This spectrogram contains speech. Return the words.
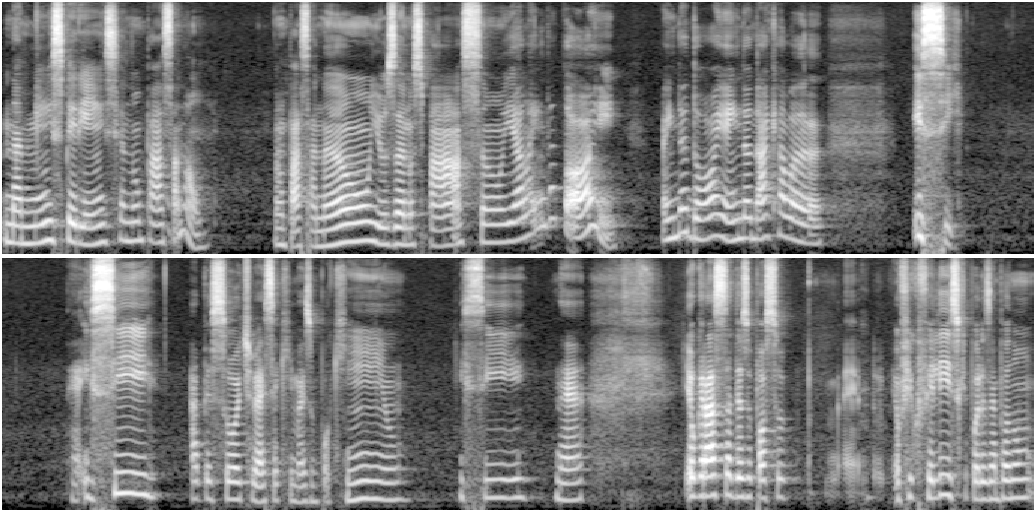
na minha experiência, não passa não. Não passa não, e os anos passam, e ela ainda dói. Ainda dói, ainda dá aquela. E se? É, e se a pessoa tivesse aqui mais um pouquinho? E se, né? Eu, graças a Deus, eu posso. É, eu fico feliz que, por exemplo, eu não,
